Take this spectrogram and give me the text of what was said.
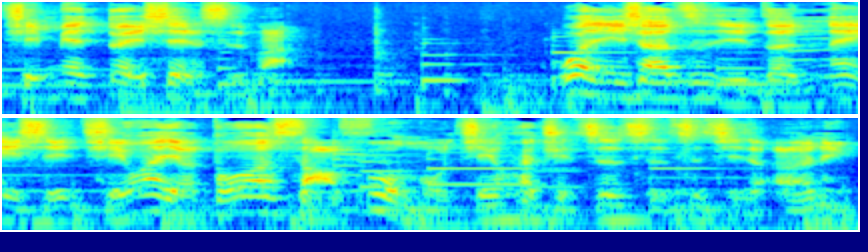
请面对现实吧。问一下自己的内心，请问有多少父母亲会去支持自己的儿女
